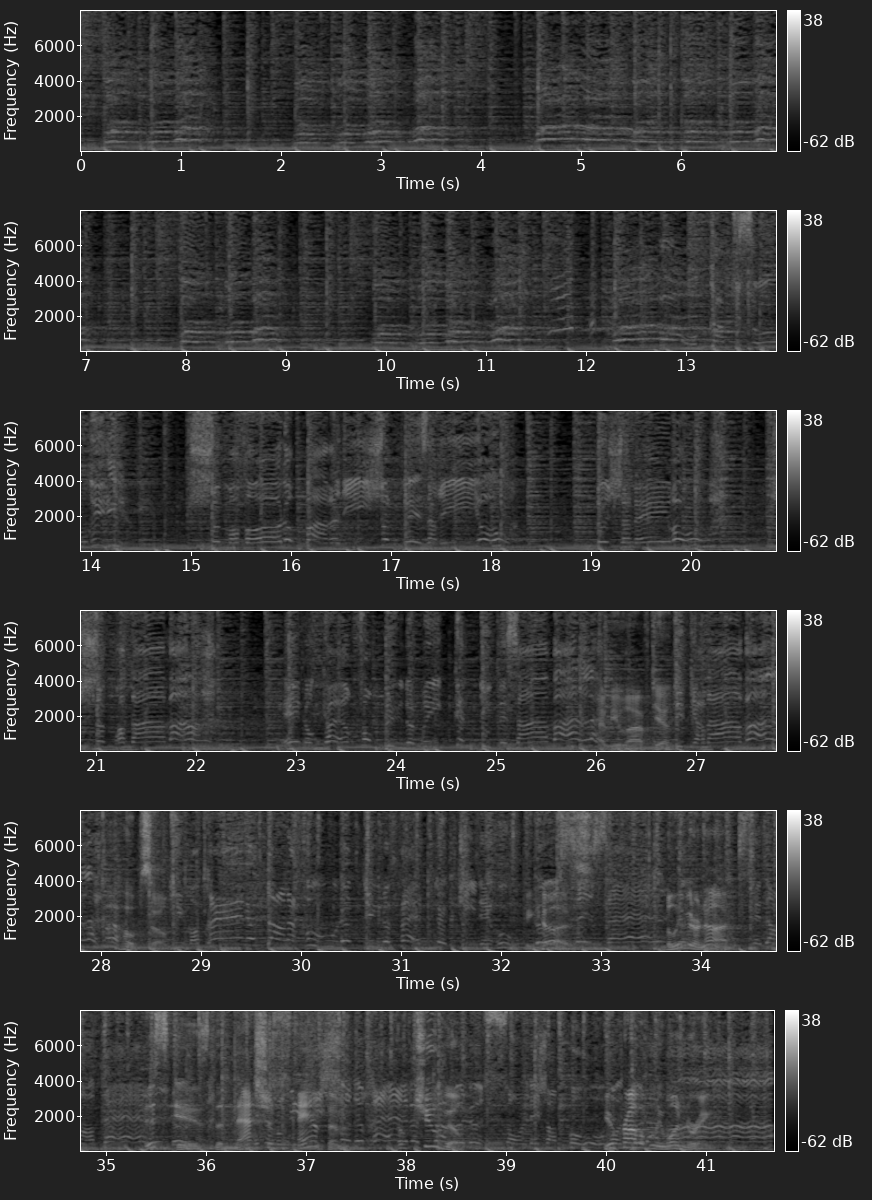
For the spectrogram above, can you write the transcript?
This is the national anthem of Chewville. You're probably wondering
